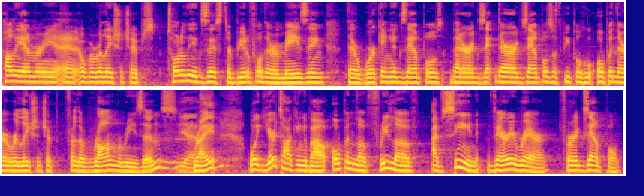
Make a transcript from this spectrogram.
polyamory and open relationships totally exist. They're beautiful. They're amazing. They're working examples that are exa- there are examples of people who open their relationship for the wrong reasons. Yes. Right. What you're talking about, open love, free love, I've seen very rare. For example,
